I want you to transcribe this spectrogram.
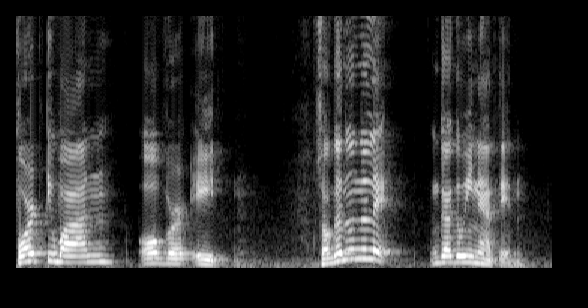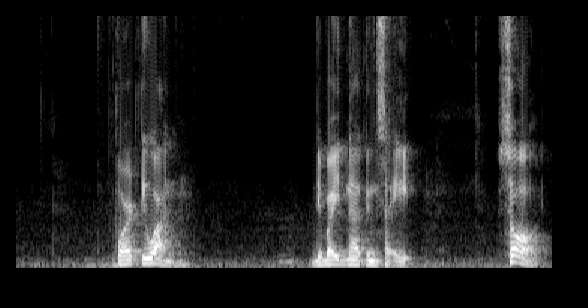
41 over 8. So, ganun ulit ang gagawin natin. 41. Divide natin sa 8. So,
